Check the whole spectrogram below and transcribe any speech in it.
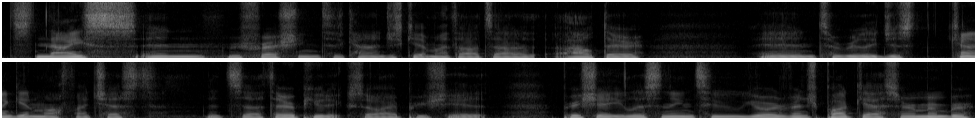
it's nice and refreshing to kind of just get my thoughts out out there and to really just kind of get them off my chest. It's uh, therapeutic, so I appreciate it. Appreciate you listening to Your Adventure Podcast. And remember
